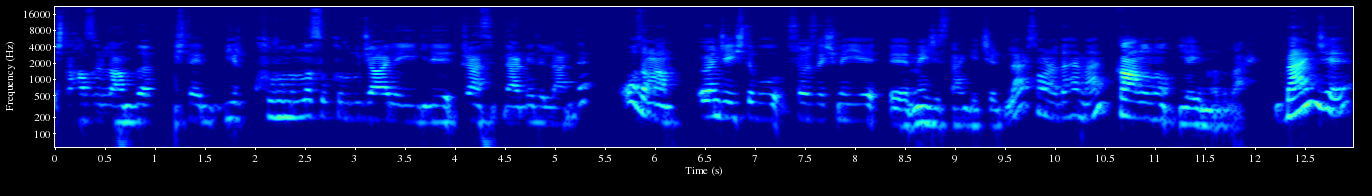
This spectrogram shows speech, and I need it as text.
işte hazırlandı, işte bir kurumun nasıl kurulacağı ile ilgili prensipler belirlendi. O zaman önce işte bu sözleşmeyi e, meclisten geçirdiler. Sonra da hemen kanunu yayınladılar. Bence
